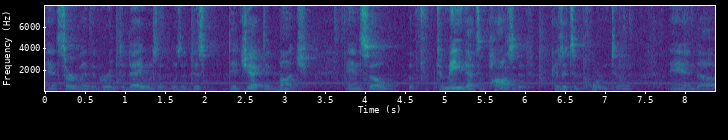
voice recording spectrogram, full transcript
And certainly the group today was a, was a dis, dejected bunch. And so, to me, that's a positive because it's important to them. And, uh,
